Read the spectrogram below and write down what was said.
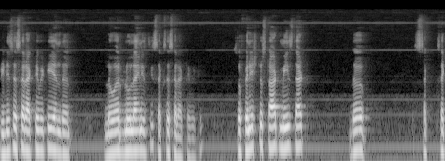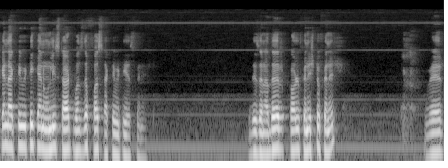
predecessor activity and the lower blue line is the successor activity. So finish to start means that the second activity can only start once the first activity is finished. There is another called finish to finish where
